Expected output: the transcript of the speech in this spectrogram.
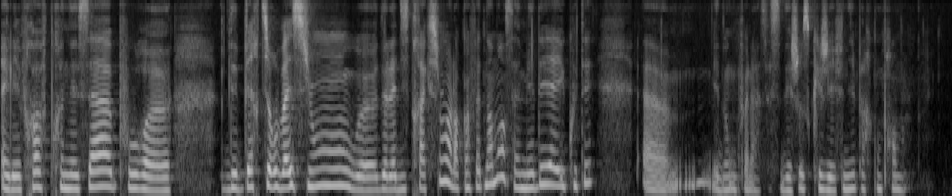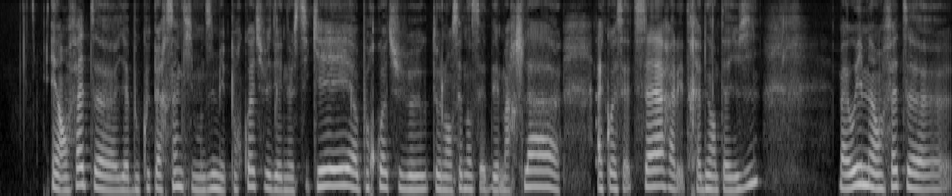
et les profs prenaient ça pour euh, des perturbations ou euh, de la distraction, alors qu'en fait, non, non, ça m'aidait à écouter. et donc voilà, ça, c'est des choses que j'ai fini par comprendre. Et en fait, il y a beaucoup de personnes qui m'ont dit mais pourquoi tu veux diagnostiquer? Pourquoi tu veux te lancer dans cette démarche-là? À quoi ça te sert? Elle est très bien ta vie. Bah oui, mais en fait, euh,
